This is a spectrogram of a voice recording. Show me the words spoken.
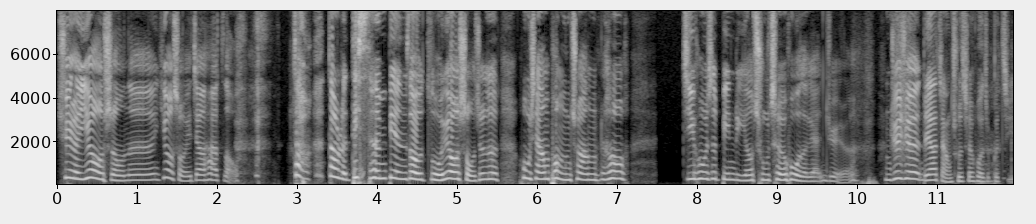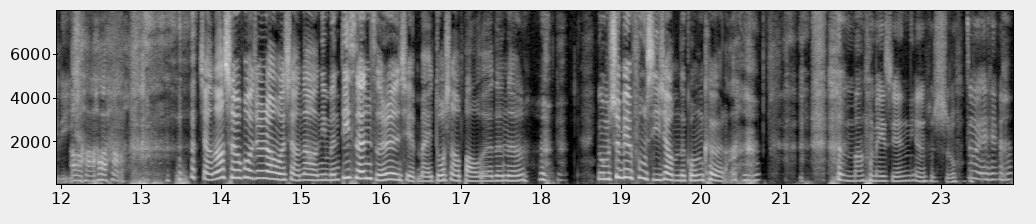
去了右手呢，右手也叫他走。到到了第三变奏，左右手就是互相碰撞，然后几乎是宾利要出车祸的感觉了。你就觉得不要讲出车祸就不吉利。啊，好好好。讲到车祸，就让我想到你们第三责任险买多少保额的呢？我们顺便复习一下我们的功课啦。很忙，没时间念书。对啊。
